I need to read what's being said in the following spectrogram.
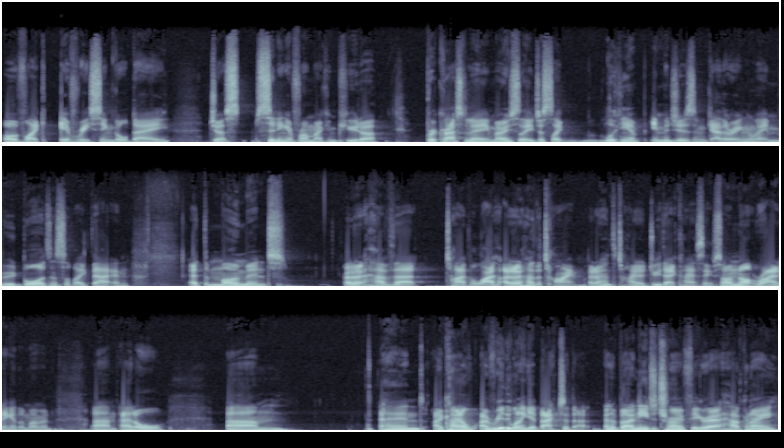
of like every single day, just sitting in front of my computer, procrastinating mostly, just like looking at images and gathering like mood boards and stuff like that. And at the moment, I don't have that type of life. I don't have the time. I don't have the time to do that kind of thing. So I'm not writing at the moment um, at all. Um, and I kind of I really want to get back to that, and but I need to try and figure out how can I.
